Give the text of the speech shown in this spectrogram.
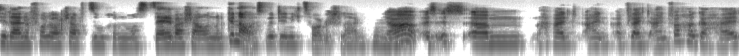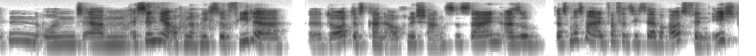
dir deine Followerschaft suchen, musst selber schauen und genau, es wird dir nichts vorgeschlagen. Mhm. Ja, es ist ähm, halt ein, vielleicht einfacher gehalten und ähm, es sind ja auch noch nicht so viele äh, dort. Das kann auch eine Chance sein. Also das muss man einfach für sich selber rausfinden. Ich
